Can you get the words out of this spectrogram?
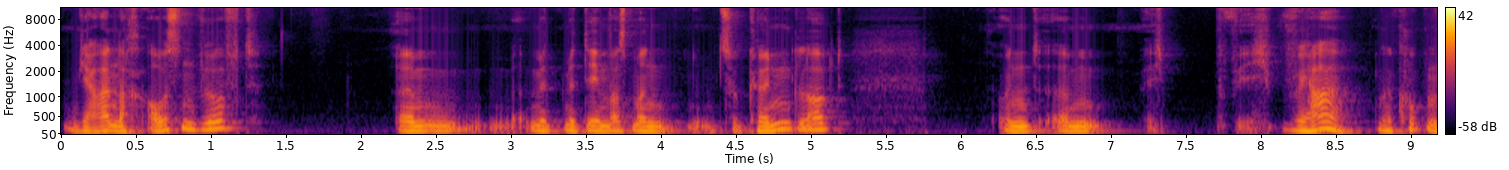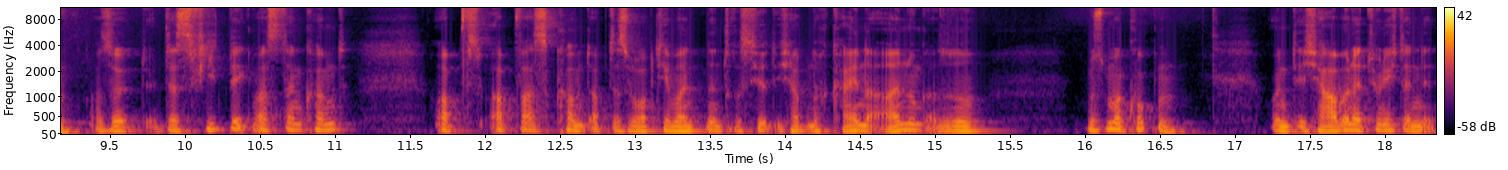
ja, nach außen wirft ähm, mit, mit dem, was man zu können glaubt. Und ähm, ich, ich, ja, mal gucken. Also das Feedback, was dann kommt, ob, ob was kommt, ob das überhaupt jemanden interessiert, ich habe noch keine Ahnung. Also muss man gucken. Und ich habe natürlich dann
